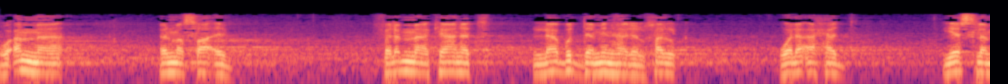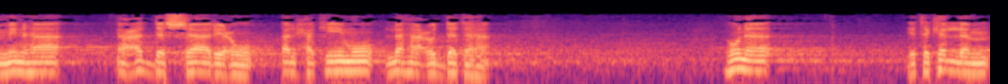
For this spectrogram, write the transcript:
وأما المصائب فلما كانت لا بد منها للخلق ولا أحد يسلم منها أعد الشارع الحكيم لها عدتها. هنا يتكلم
